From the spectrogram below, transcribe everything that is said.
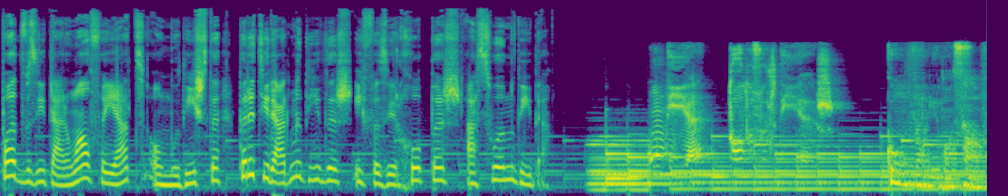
Pode visitar um alfaiate ou modista para tirar medidas e fazer roupas à sua medida. Um dia, todos os dias. Com Vânia Gonçalves.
